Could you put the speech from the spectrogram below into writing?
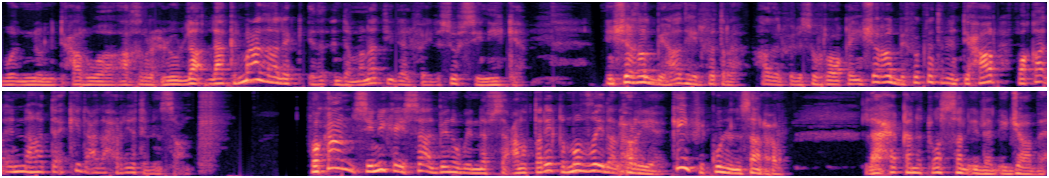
وإنه الانتحار هو آخر الحلول. لا لكن مع ذلك إذا عندما نأتي إلى الفيلسوف سينيكا انشغل بهذه الفترة هذا الفيلسوف الرواقي انشغل بفكرة الانتحار فقال إنها تأكيد على حرية الإنسان. فكان سينيكا يسأل بينه وبين نفسه عن الطريق المفضي إلى الحرية كيف يكون الإنسان حر؟ لاحقا توصل إلى الإجابة.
